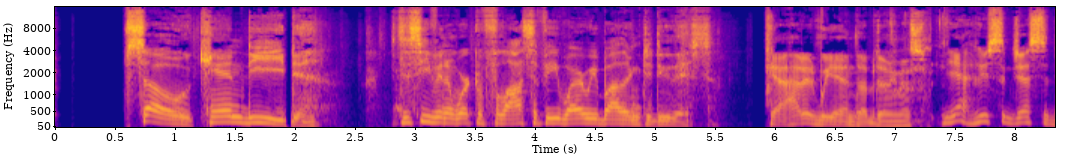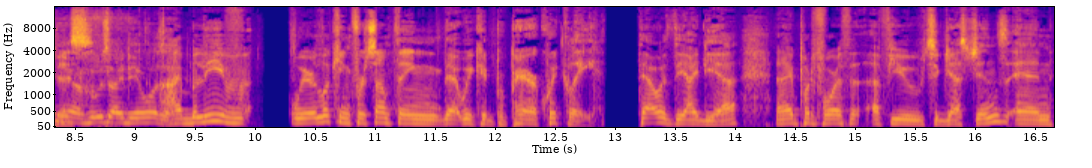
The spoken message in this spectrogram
So, Candide. Is this even a work of philosophy? Why are we bothering to do this? Yeah, how did we end up doing this? Yeah, who suggested yeah, this? whose idea was it? I believe we were looking for something that we could prepare quickly. That was the idea. And I put forth a few suggestions, and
